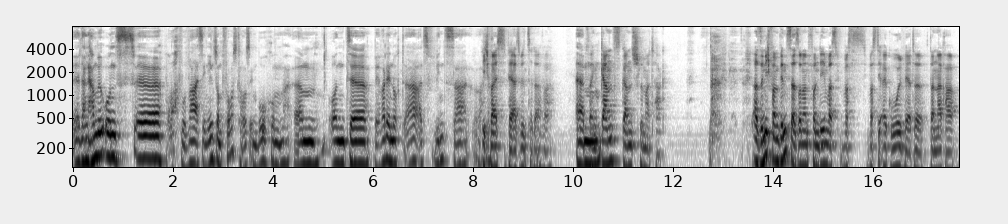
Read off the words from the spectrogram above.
dann haben wir uns, äh, boah, wo war es, in irgendeinem Forsthaus in Bochum. Ähm, und äh, wer war denn noch da als Winzer? Ach, Ich weiß, wer als Winzer da war. Ähm. das war ein ganz, ganz schlimmer Tag. Also nicht vom Winzer, sondern von dem, was, was, was die Alkoholwerte dann nachher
